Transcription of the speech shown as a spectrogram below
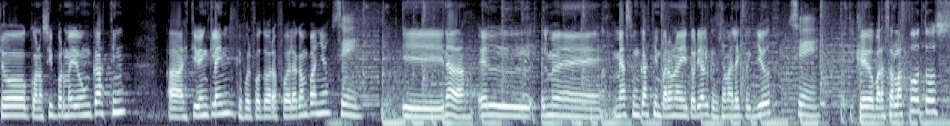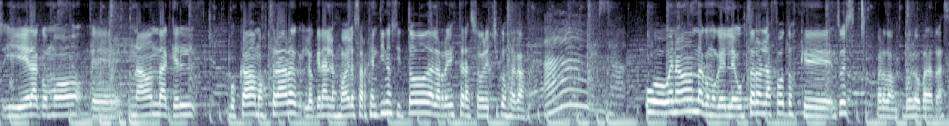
Yo conocí por medio de un casting a Steven Klein, que fue el fotógrafo de la campaña. sí. Y nada, él, él me, me hace un casting para una editorial que se llama Electric Youth. Sí. Quedo para hacer las fotos y era como eh, una onda que él buscaba mostrar lo que eran los modelos argentinos y toda la revista era sobre chicos de acá. Ah, Hubo buena onda, como que le gustaron las fotos que... Entonces, perdón, vuelvo para atrás.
